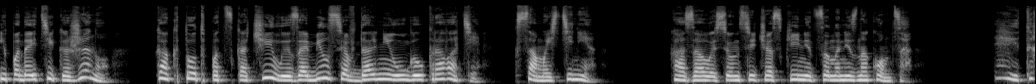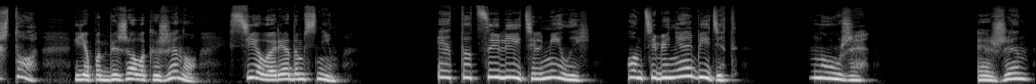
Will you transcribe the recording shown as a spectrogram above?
и подойти к Эжену, как тот подскочил и забился в дальний угол кровати, к самой стене. Казалось, он сейчас кинется на незнакомца. «Эй, ты что?» Я подбежала к Эжену, села рядом с ним. «Это целитель, милый. Он тебя не обидит. Ну же». Эжен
